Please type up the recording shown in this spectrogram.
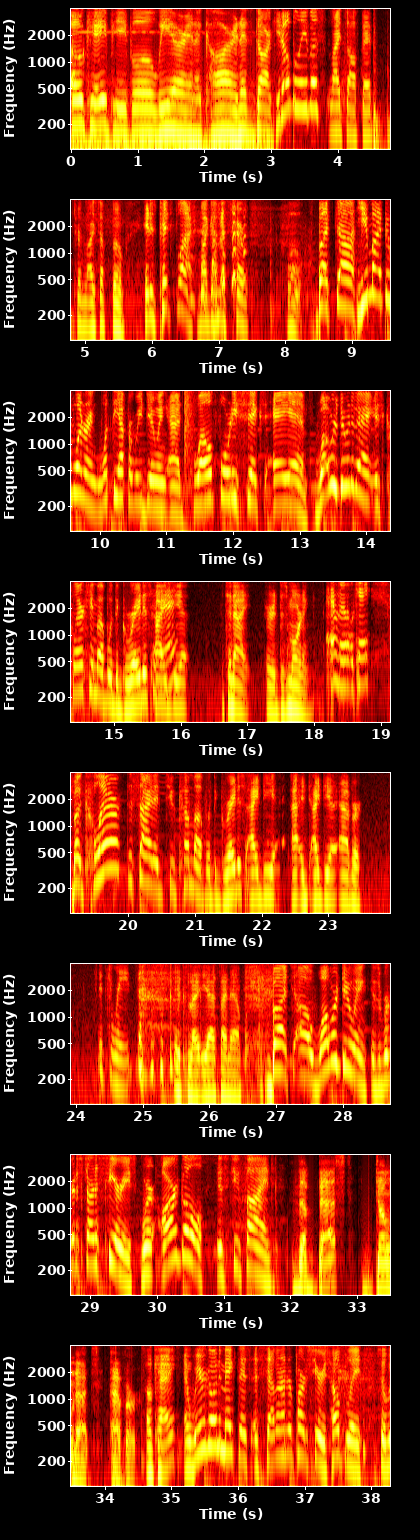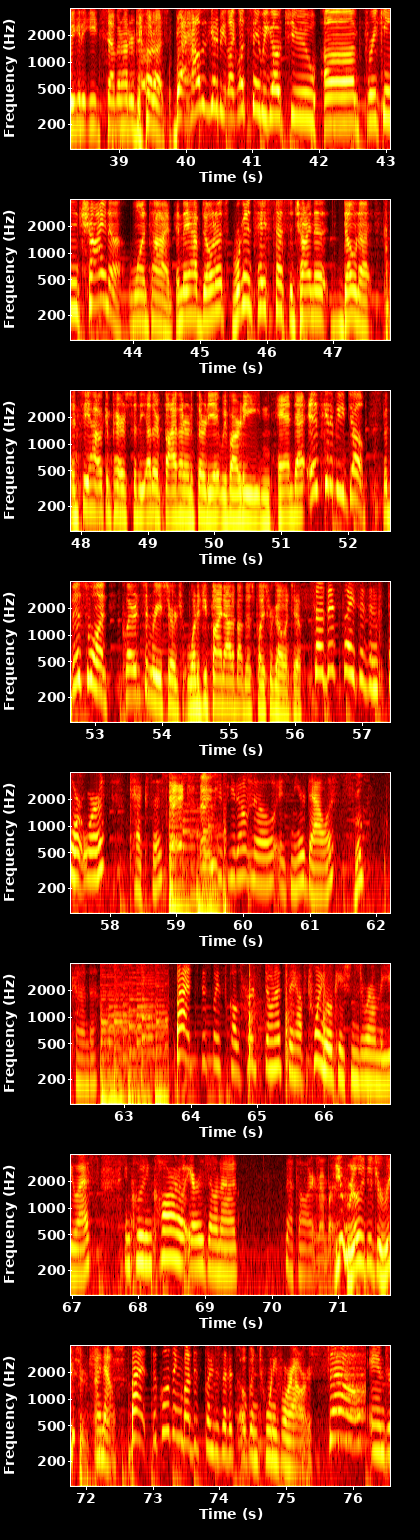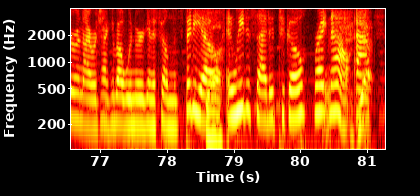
Okay, people, we are in a car and it's dark. You don't believe us? Lights off, babe. Turn the lights off, boom. It is pitch black. My God, that's terrible. Whoa. But uh, you might be wondering, what the F are we doing at 12.46 a.m.? What we're doing today is Claire came up with the greatest idea tonight, or this morning. I don't know, okay? But Claire decided to come up with the greatest idea idea ever. It's late. It's late, yes, I know. But uh, what we're doing is we're gonna start a series where our goal is to find, the best donuts ever. okay? And we're going to make this a 700 part series, hopefully, so we get to eat 700 donuts. But how this is gonna be, like, let's say we go to um, freaking China one time and they have donuts. We're gonna taste test the China donut and see how it compares to the other 538 we've already eaten. And uh, it's gonna be dope. But this one, Claire did some research. What did you find out about this place we're going to? so this place is in Fort Worth, Texas. Texas, baby. If you don't know, it's near Dallas. Well, Kinda. But this place is called Hurts Donuts. They have 20 locations around the US, including Colorado, Arizona. That's all I remember. You really did your research. I know. But the cool thing about this place is that it's open 24 hours. So, Andrew and I were talking about when we were going to film this video, Yeah. and we decided to go right now Yeah. at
